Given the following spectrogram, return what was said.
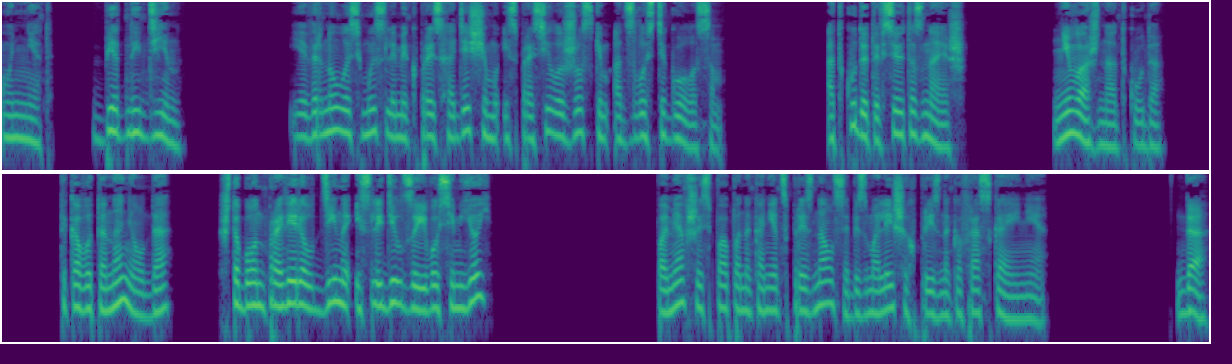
О нет, бедный Дин. Я вернулась мыслями к происходящему и спросила жестким от злости голосом. «Откуда ты все это знаешь?» Неважно откуда. Ты кого-то нанял, да? Чтобы он проверил Дина и следил за его семьей? Помявшись, папа наконец признался без малейших признаков раскаяния. Да.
